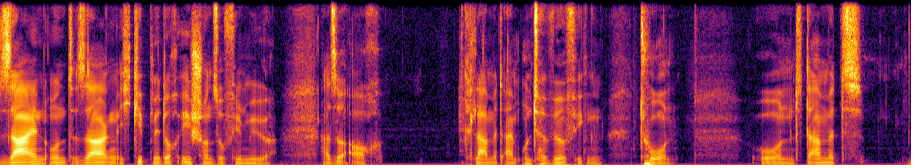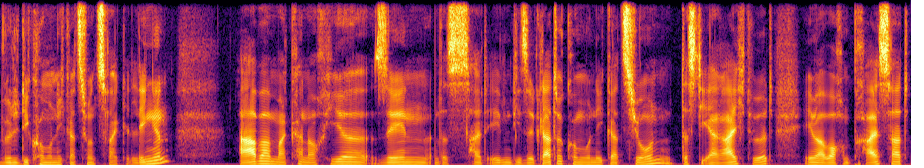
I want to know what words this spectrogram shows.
sein und sagen, ich gebe mir doch eh schon so viel Mühe. Also auch klar mit einem unterwürfigen Ton. Und damit würde die Kommunikation zwar gelingen, aber man kann auch hier sehen, dass halt eben diese glatte Kommunikation, dass die erreicht wird, eben aber auch einen Preis hat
